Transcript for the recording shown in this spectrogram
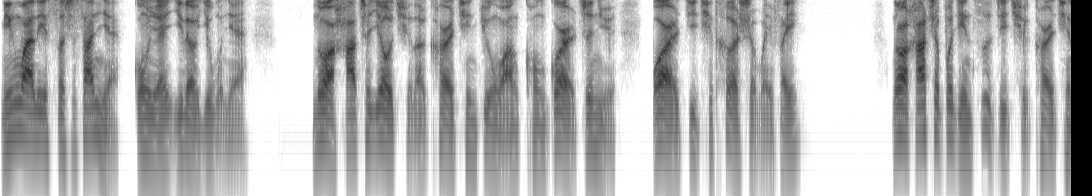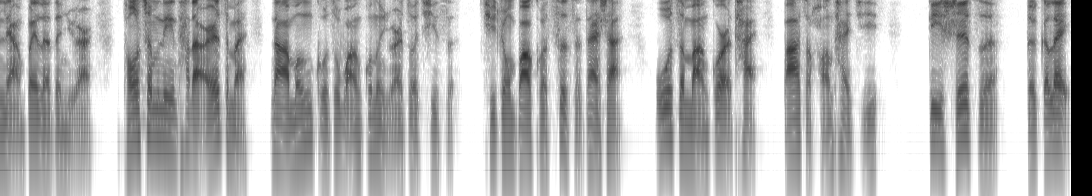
明万历四十三年（公元一六一五年），努尔哈赤又娶了科尔沁郡王孔郭尔之女博尔济其特氏为妃。努尔哈赤不仅自己娶科尔沁两贝勒的女儿，同时命令他的儿子们纳蒙古族王公的女儿做妻子，其中包括次子代善、五子满古尔泰、八子皇太极、第十子德格类、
